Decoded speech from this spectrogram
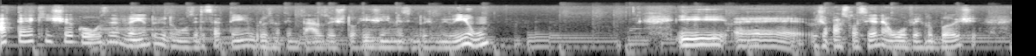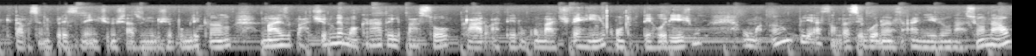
Até que chegou os eventos do 11 de setembro, os atentados às Torres Gêmeas em 2001, e é, já passou a ser né, o governo Bush, que estava sendo presidente nos Estados Unidos republicano, mas o Partido Democrata ele passou, claro, a ter um combate ferrenho contra o terrorismo, uma ampliação da segurança a nível nacional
